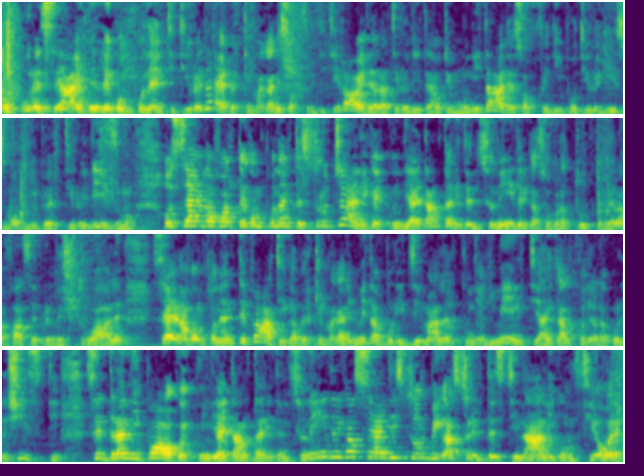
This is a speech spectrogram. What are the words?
oppure se hai delle componenti componenti tiroidee perché magari soffri di tiroide, la tiroidite autoimmunitaria, soffri di ipotiroidismo, di ipertiroidismo o se hai una forte componente estrogenica e quindi hai tanta ritenzione idrica soprattutto nella fase premestruale, se hai una componente epatica perché magari metabolizzi male alcuni alimenti, hai calcoli alla colecisti, se dreni poco e quindi hai tanta ritenzione idrica se hai disturbi gastrointestinali, gonfiore,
